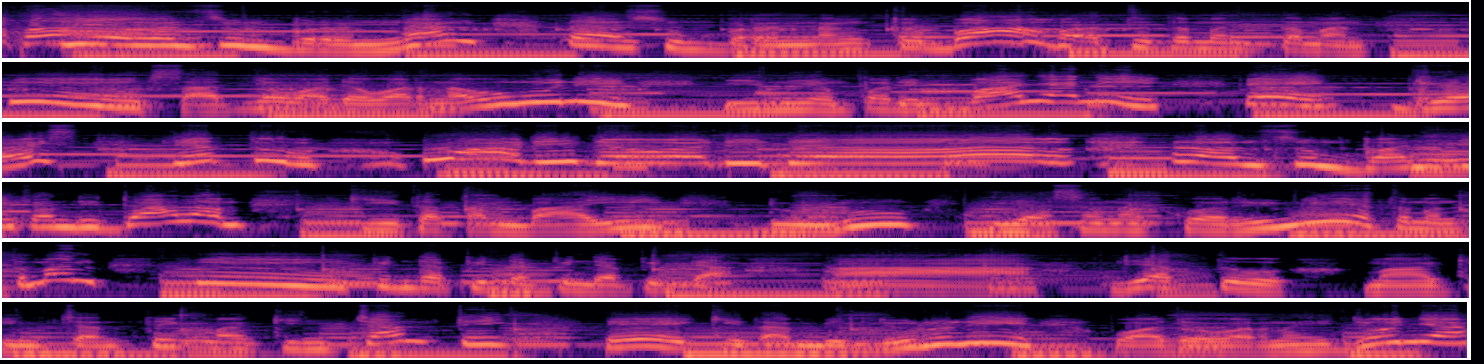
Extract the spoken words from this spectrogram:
dia langsung berenang, langsung berenang ke bawah tuh teman-teman. Hmm, saatnya wadah warna ungu nih. Ini yang paling banyak nih. Eh, guys, lihat tuh. Wadidaw, wadidaw. Langsung banyak ikan di dalam. Kita tambahi dulu hiasan akuariumnya ya teman-teman. Hmm, pindah, pindah, pindah, pindah. Ah, lihat tuh. Makin cantik, makin cantik. Eh, kita ambil dulu nih wadah warna hijaunya.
